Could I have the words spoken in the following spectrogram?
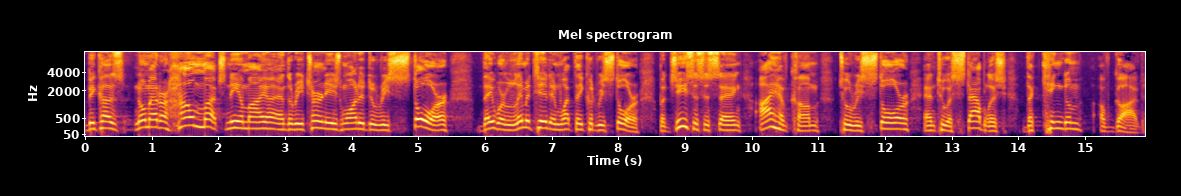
Because no matter how much Nehemiah and the returnees wanted to restore, they were limited in what they could restore. But Jesus is saying, I have come to restore and to establish the kingdom of God.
